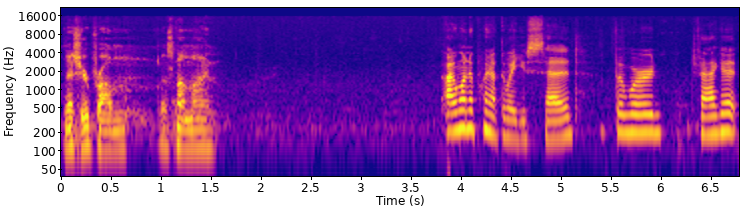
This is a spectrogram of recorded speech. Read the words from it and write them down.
that's your problem. That's not mine. I want to point out the way you said the word faggot.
